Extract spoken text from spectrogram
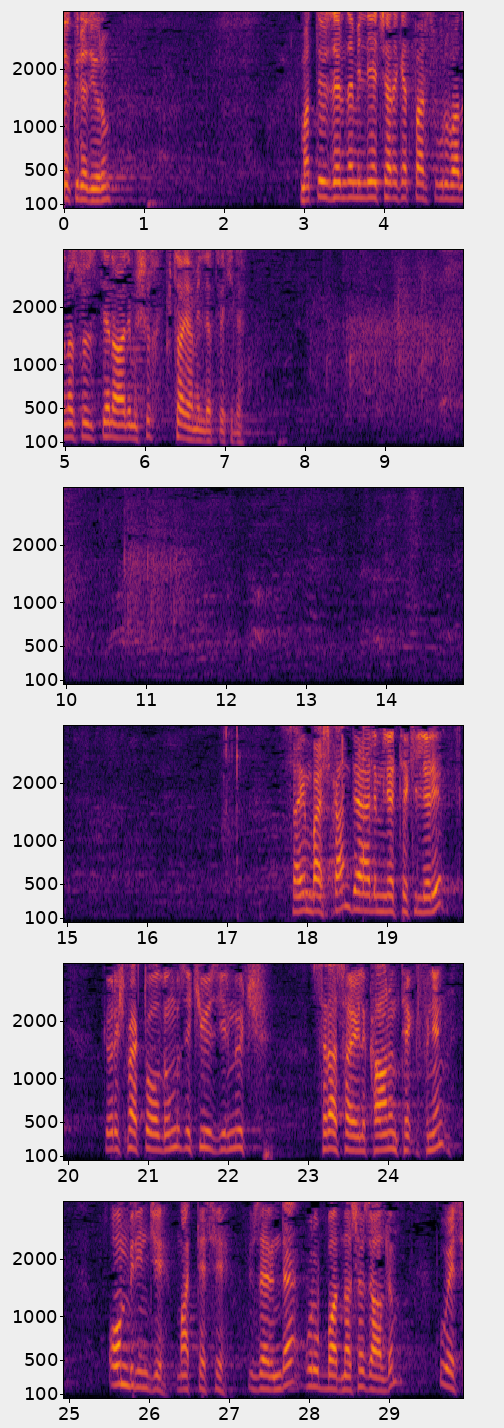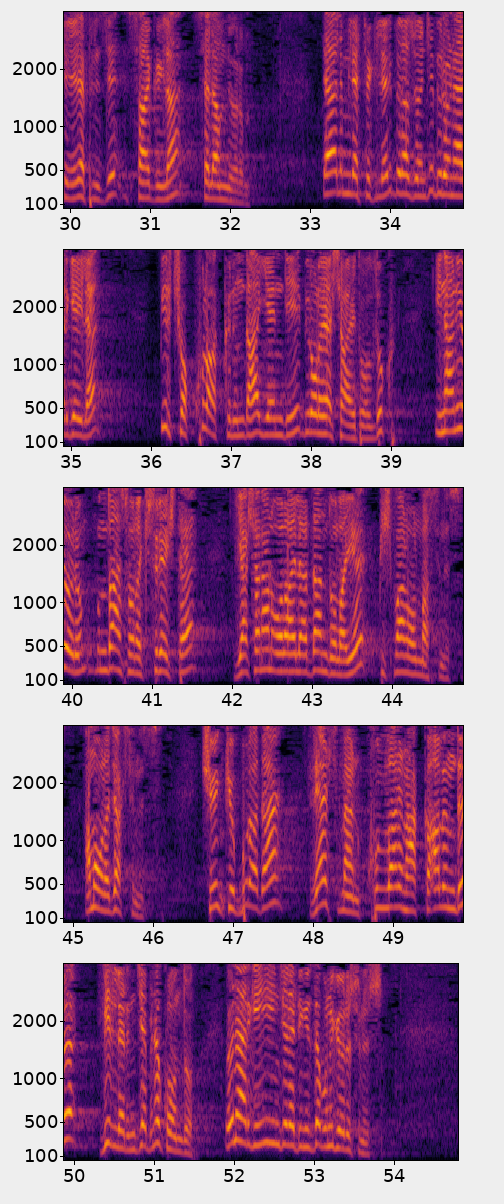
Teşekkür ediyorum. Madde üzerinde Milliyetçi Hareket Partisi grubu adına söz isteyen Alim Işık, Kütahya Milletvekili. Sayın Başkan, değerli milletvekilleri, görüşmekte olduğumuz 223 sıra sayılı kanun teklifinin 11. maddesi üzerinde grup adına söz aldım. Bu vesileyle hepinizi saygıyla selamlıyorum. Değerli milletvekilleri biraz önce bir önergeyle birçok kul hakkının daha yendiği bir olaya şahit olduk. İnanıyorum bundan sonraki süreçte yaşanan olaylardan dolayı pişman olmazsınız. Ama olacaksınız. Çünkü burada resmen kulların hakkı alındı, birilerinin cebine kondu. Önergeyi incelediğinizde bunu görürsünüz.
